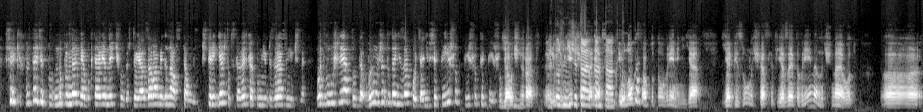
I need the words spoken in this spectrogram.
всяких, вы знаете, напоминает необыкновенное чудо, что я за вами гнался там 4 дня, чтобы сказать, как вы мне безразличны. Вот вы ушли оттуда, вы уже туда не заходите, они все пишут, пишут и пишут. Я очень рад. Я Людям тоже не читаю контакт. Много свободного времени. Я я безумно счастлив. Я за это время начинаю вот, э,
